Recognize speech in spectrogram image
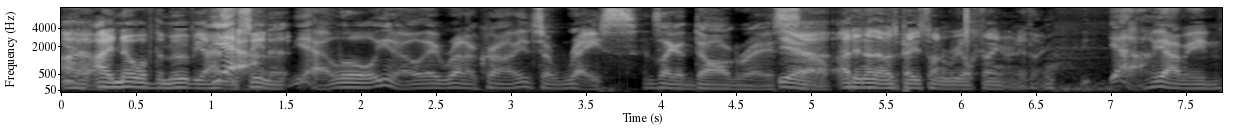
I, I know of the movie. I yeah, haven't seen it. Yeah, a little. You know they run across. It's a race. It's like a dog race. Yeah, so- I didn't know that was based on a real thing or anything. yeah, yeah. I mean,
